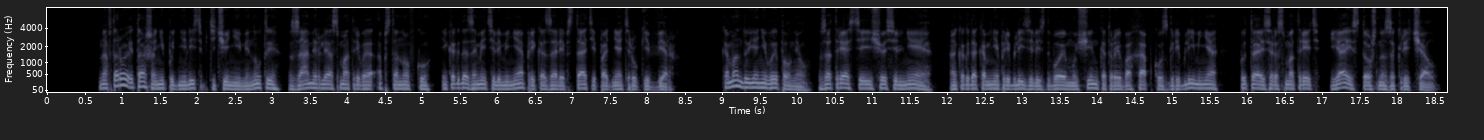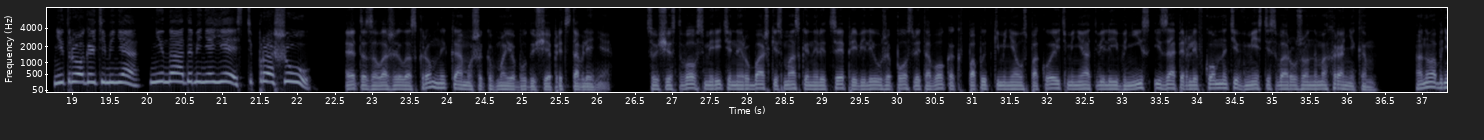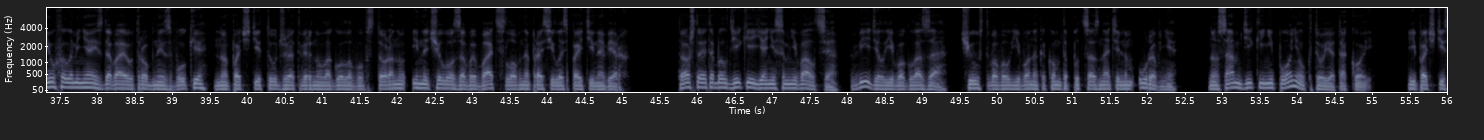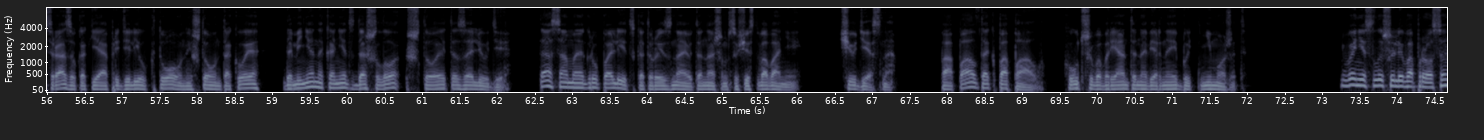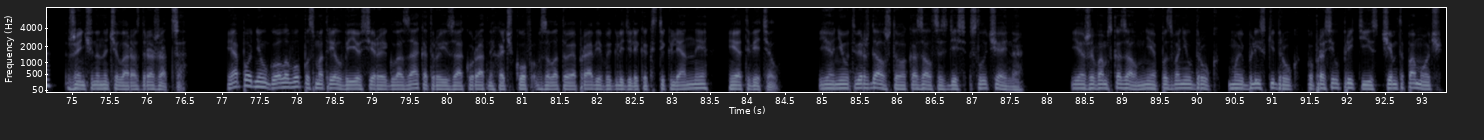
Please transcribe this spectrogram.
На второй этаж они поднялись в течение минуты, замерли, осматривая обстановку, и когда заметили меня, приказали встать и поднять руки вверх. Команду я не выполнил, затрясся еще сильнее, а когда ко мне приблизились двое мужчин, которые в охапку сгребли меня, пытаясь рассмотреть, я истошно закричал. «Не трогайте меня! Не надо меня есть! Прошу!» Это заложило скромный камушек в мое будущее представление. Существо в смирительной рубашке с маской на лице привели уже после того, как в попытке меня успокоить меня отвели вниз и заперли в комнате вместе с вооруженным охранником. Оно обнюхало меня, издавая утробные звуки, но почти тут же отвернуло голову в сторону и начало завывать, словно просилось пойти наверх. То, что это был Дикий, я не сомневался. Видел его глаза, чувствовал его на каком-то подсознательном уровне. Но сам Дикий не понял, кто я такой. И почти сразу, как я определил, кто он и что он такое, до меня наконец дошло, что это за люди. Та самая группа лиц, которые знают о нашем существовании. Чудесно. Попал так попал. Худшего варианта, наверное, быть не может. «Вы не слышали вопроса?» Женщина начала раздражаться. Я поднял голову, посмотрел в ее серые глаза, которые из-за аккуратных очков в золотой оправе выглядели как стеклянные, и ответил. Я не утверждал, что оказался здесь случайно. Я же вам сказал, мне позвонил друг, мой близкий друг, попросил прийти, с чем-то помочь.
